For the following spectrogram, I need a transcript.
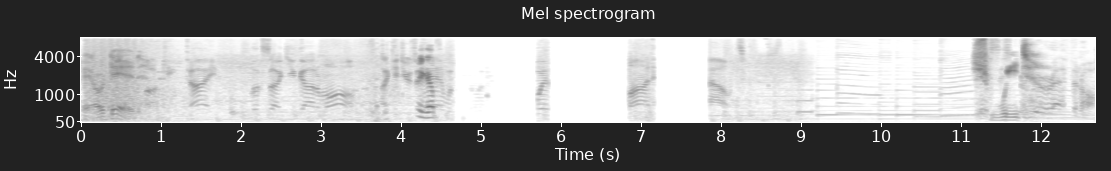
They are dead. Fucking tight. Looks like you got them all. I could use There you a go. with... out. Sweet. Pure ethanol.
